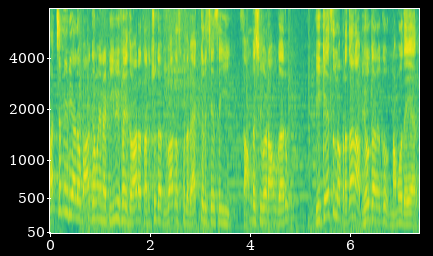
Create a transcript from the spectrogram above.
పచ్చ మీడియాలో భాగమైన టీవీ ఫైవ్ ద్వారా తరచుగా వివాదాస్పద వ్యాఖ్యలు చేసే ఈ సాంబశివరావు గారు ఈ కేసుల్లో ప్రధాన అభియోగాలకు నమోదయ్యారు.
